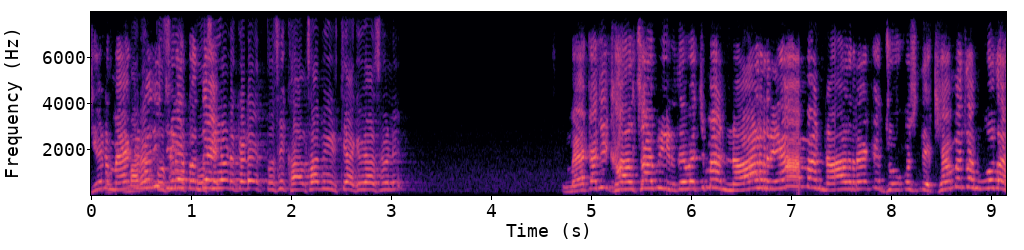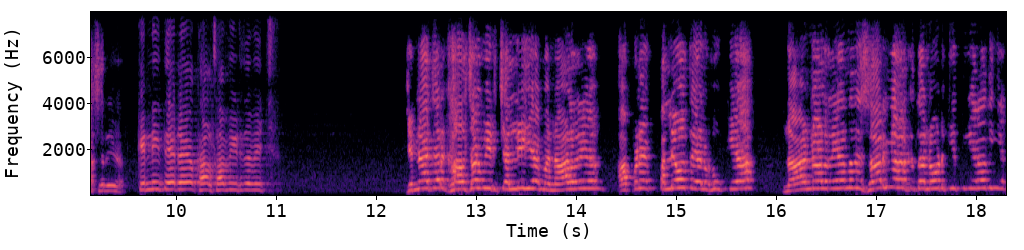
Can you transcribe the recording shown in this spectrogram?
ਜਿਹੜਾ ਮੈਂ ਕਹਿੰਦਾ ਜੀ ਤੁਸੀਂ ਜਿਹੜੇ ਬੰਦੇ ਤੁਸੀਂ ਹੁਣ ਕਿਹੜੇ ਤੁਸੀਂ ਖਾਲਸਾ ਵੀਰ ਚ ਹੈਗੇ ਇਸ ਵੇਲੇ? ਮੈਂ ਕਹਾਂ ਜੀ ਖਾਲਸਾ ਵੀਰ ਦੇ ਵਿੱਚ ਮੈਂ ਨਾਲ ਰਿਹਾ ਮੈਂ ਨਾਲ ਰਹਿ ਕੇ ਜੋ ਕੁਝ ਦੇਖਿਆ ਮੈਂ ਤੁਹਾਨੂੰ ਉਹ ਦੱਸ ਰਿਹਾ। ਕਿੰਨੀ ਦੇਰ ਰਹੇ ਹੋ ਖਾਲਸਾ ਵੀਰ ਦੇ ਵਿੱਚ? ਜਿੰਨਾ ਚਿਰ ਖਾਲਸਾ ਵੀਰ ਚੱਲੀ ਆ ਮੈਂ ਨਾਲ ਰਿਹਾ ਆਪਣੇ ਪੱਲਿਓਂ ਤੇਲ ਫੂਕਿਆ ਨਾਲ ਨਾਲ ਰਿਹਾ ਇਹਨਾਂ ਦੇ ਸਾਰੀਆਂ ਹਰਕਤਾਂ ਨੋਟ ਕੀਤੀਆਂ ਇਹਨਾਂ ਦੀਆਂ।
